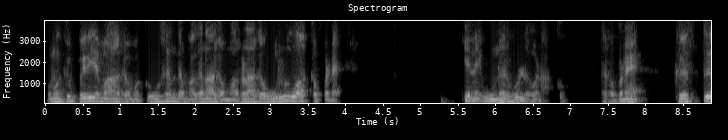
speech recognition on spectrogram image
உமக்கு பிரியமாக உமக்கு உகந்த மகனாக மகளாக உருவாக்கப்பட என்னை உணர்வுள்ளவனாக்கும். தகப்பனே கிறிஸ்து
